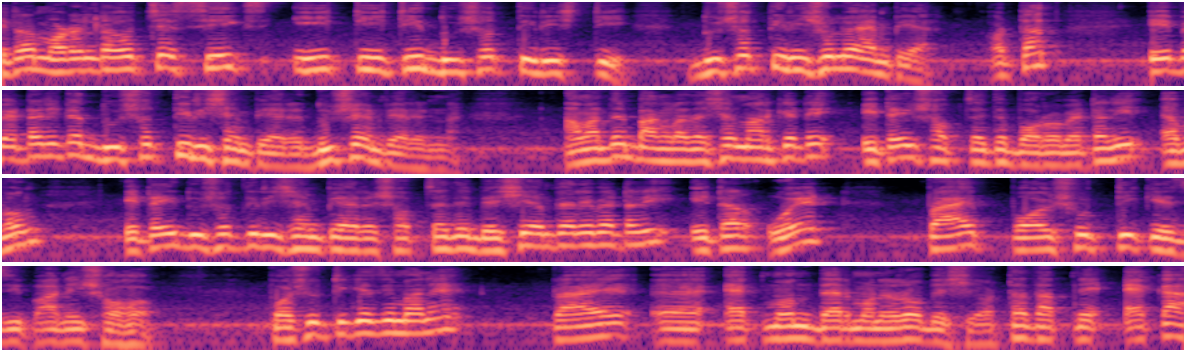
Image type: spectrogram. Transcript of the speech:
এটার মডেলটা হচ্ছে সিক্স ই টি টি দুশো তিরিশ টি দুশো তিরিশ হলো অ্যাম্পিয়ার অর্থাৎ এই ব্যাটারিটা দুশো তিরিশ অ্যাম্পিয়ারের দুশো অ্যাম্পিয়ারের না। আমাদের বাংলাদেশের মার্কেটে এটাই সবচাইতে বড় ব্যাটারি এবং এটাই দুশো তিরিশ অ্যাম্পিয়ারের সবচাইতে বেশি অ্যাম্পিয়ারের ব্যাটারি এটার ওয়েট প্রায় পঁয়ষট্টি কেজি পানি সহ। পঁয়ষট্টি কেজি মানে প্রায় এক মন, দেড় মনেরও বেশি। অর্থাৎ আপনি একা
